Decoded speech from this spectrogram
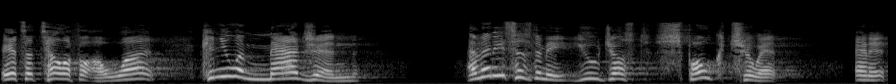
It's a telephone. A what? Can you imagine? And then he says to me, You just spoke to it and it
